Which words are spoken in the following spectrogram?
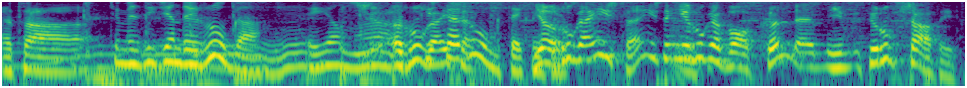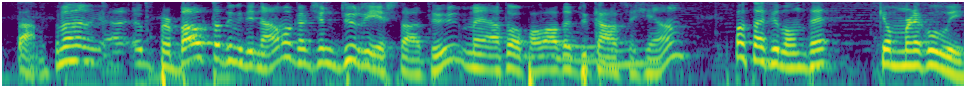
e ca Që mezi gjendej rruga, e jo më. Rruga ishte rrugë tek. Jo, rruga ishte, ishte një rrugë e vockël, si rrugë fshati. Tam. Domethënë, përballë stadiumit Dinamo kanë qenë dy rrjeshta aty me ato pallate dykatëshe që janë. Pastaj fillonte kjo mrekulli.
